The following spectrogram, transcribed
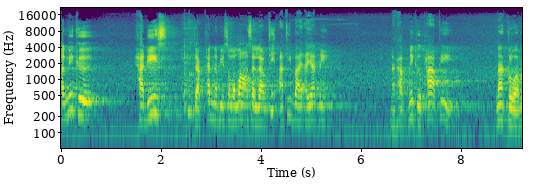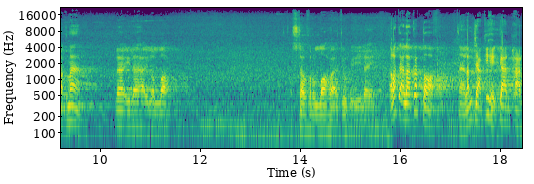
อันนี้คือฮะดีสจากท่านนบีสุลต่านสัลลัมที่อธิบายอายัดนี้นะครับ นี่คือภาพที่น่ากลัวมากๆลาอิลาฮะอิลลัลลอฮ์ สตัฟรุลลอฮ์วะอะตูบิอิลัยอัลลอฮฺตะอาลาก็ตอบนะหลังจากที่เหตุการณ์ผ่าน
